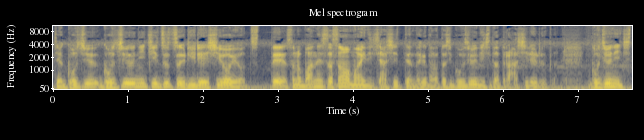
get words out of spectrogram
じゃあ50、50日ずつリレーしようよ、っつって、そのバネスタさんは毎日走ってんだけど、私50日だったら走れると。50日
